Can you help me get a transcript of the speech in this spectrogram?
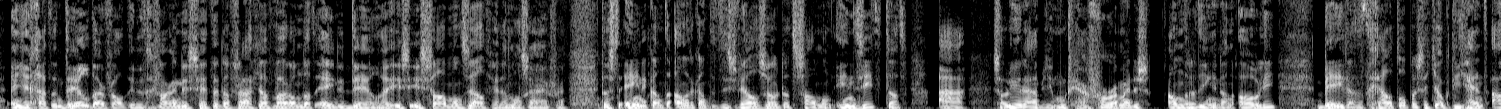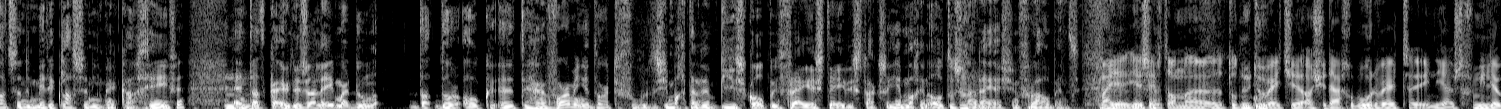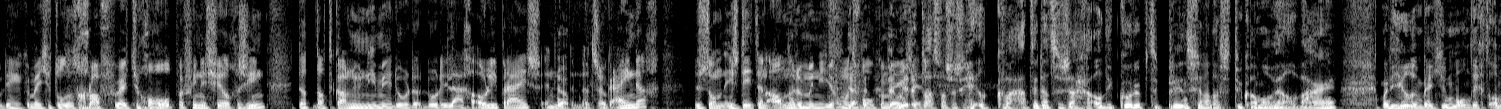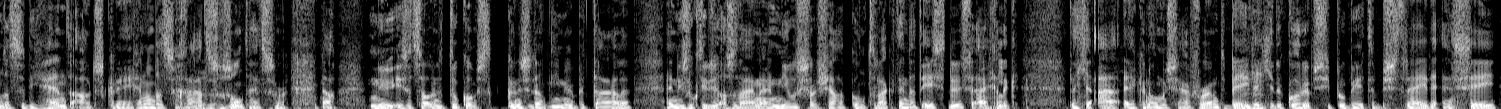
En je gaat een deel daarvan in het gevangenis zetten, dan vraag je af waarom dat ene deel. Hè? Is, is Salman zelf helemaal zuiver? Dat is de ene kant. De andere kant, het is wel zo dat Salman inziet dat A, Saudi-Arabië moet hervormen, dus andere dingen dan olie. B, dat het geld op is, dat je ook die handouts aan de middenklasse niet meer kan geven. En dat kan je dus alleen maar doen dat door ook eh, de hervormingen door te voeren. Dus je mag naar een bioscoop in vrije steden straks. En je mag in auto's gaan rijden als je een vrouw bent. Maar je, je Dus, zegt dan, eh, tot nu toe werd je, als je daar geboren werd, eh, in de juiste familie ook, denk ik, een beetje tot het graf werd je geholpen, financieel gezien. Dat, dat kan nu niet meer door, de, door die lage olieprijs. En dat is ook eindig. Dus dan is dit een andere manier om het Ja, volk de, een de beetje... middenklasse was dus heel kwaad hè, dat ze zagen al die corrupte prinsen. Want dat is natuurlijk allemaal wel waar. Maar die hielden een beetje hun mond dicht omdat ze die handouts kregen. En omdat ze gratis Mhm. gezondheidszorg. Nou, nu is het zo. In de toekomst kunnen ze dat niet meer betalen. En nu zoekt hij dus als het ware naar een nieuw sociaal contract. En dat is dus eigenlijk dat je A. economisch hervormt. B. Mhm. dat je de corruptie probeert te bestrijden. En C.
